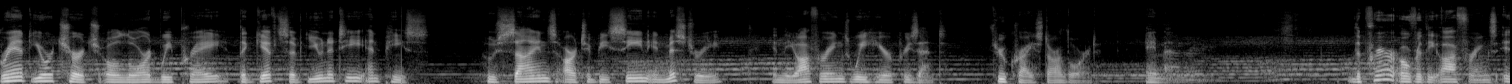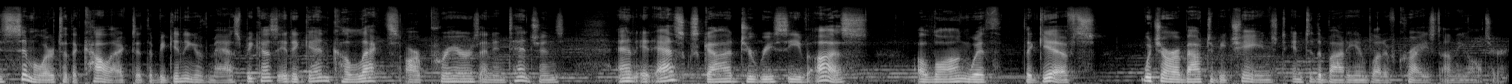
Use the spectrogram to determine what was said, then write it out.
Grant your church, O Lord, we pray, the gifts of unity and peace, whose signs are to be seen in mystery in the offerings we here present. Through Christ our Lord. Amen. The prayer over the offerings is similar to the collect at the beginning of Mass because it again collects our prayers and intentions and it asks God to receive us along with the gifts which are about to be changed into the body and blood of Christ on the altar.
